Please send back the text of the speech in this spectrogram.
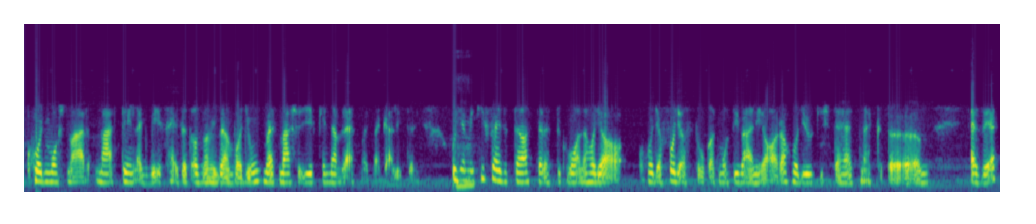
hogy most már, már tényleg vészhelyzet az, amiben vagyunk, mert más egyébként nem lehet majd megállítani. Ugye mi kifejezetten azt szerettük volna, hogy a, hogy a fogyasztókat motiválni arra, hogy ők is tehetnek ö, ezért,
